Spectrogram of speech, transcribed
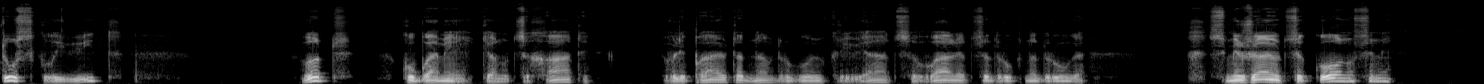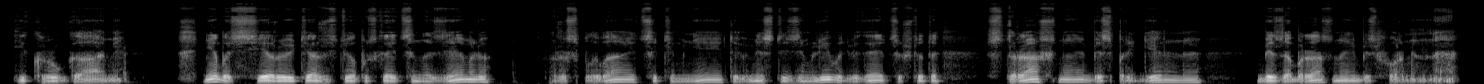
тусклый вид. Вот кубами тянутся хаты, влипают одна в другую, кривятся, валятся друг на друга, смежаются конусами и кругами. Небо с серой тяжестью опускается на землю, расплывается, темнеет, и вместо земли выдвигается что-то страшное, беспредельное, безобразное и бесформенное.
